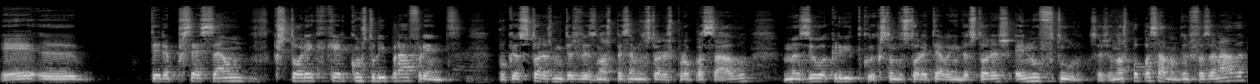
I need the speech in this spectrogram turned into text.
é ter a percepção de que história é que quer construir para a frente. Porque as histórias, muitas vezes, nós pensamos nas histórias para o passado, mas eu acredito que a questão do storytelling das histórias é no futuro. Ou seja, nós para o passado não podemos fazer nada,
